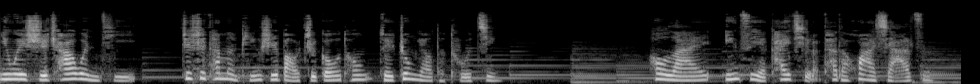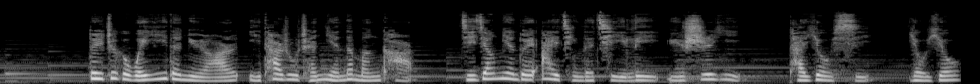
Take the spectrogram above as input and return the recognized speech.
因为时差问题。这是他们平时保持沟通最重要的途径。后来，因此也开启了他的话匣子，对这个唯一的女儿已踏入成年的门槛，即将面对爱情的绮丽与失意，他又喜又忧。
